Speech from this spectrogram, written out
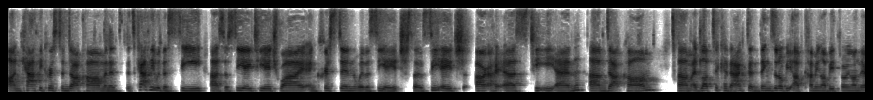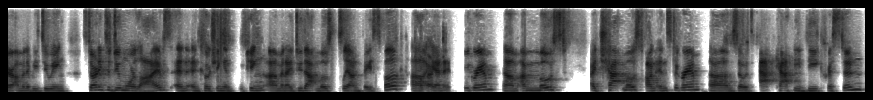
on cathykristen.com. And it's, it's Cathy with a C, uh, so C A T H Y, and Kristen with a C H, so C H R I S T E N um, dot com um, I'd love to connect and things that'll be upcoming. I'll be throwing on there. I'm going to be doing, starting to do more lives and, and coaching and teaching. Um, and I do that mostly on Facebook uh, okay. and Instagram. Um, I'm most, I chat most on Instagram. Um, so it's at Cathy D. Kristen.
